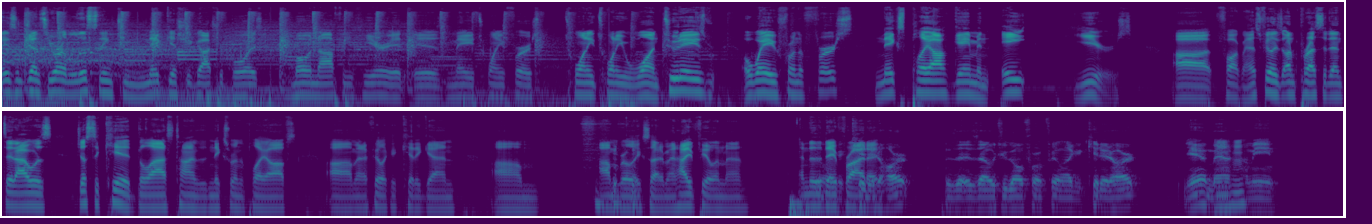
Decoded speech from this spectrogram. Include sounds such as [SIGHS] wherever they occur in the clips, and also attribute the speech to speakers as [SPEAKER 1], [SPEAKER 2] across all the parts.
[SPEAKER 1] Ladies and gents, you are listening to Knickish. You got your boys. Mo and Nafi here. It is May 21st, 2021. Two days away from the first Knicks playoff game in eight years. Uh, fuck, man. This feels unprecedented. I was just a kid the last time the Knicks were in the playoffs, um, and I feel like a kid again. Um, I'm really [LAUGHS] excited, man. How you feeling, man? End of the day,
[SPEAKER 2] like a
[SPEAKER 1] Friday.
[SPEAKER 2] Kid at heart. Is that, is that what you're going for? Feeling like a kid at heart? Yeah, man.
[SPEAKER 1] Mhm.
[SPEAKER 2] I mean,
